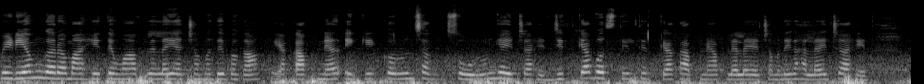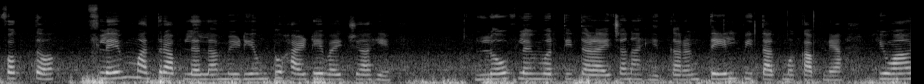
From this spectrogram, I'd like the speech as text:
मीडियम गरम आहे तेव्हा आपल्याला याच्यामध्ये बघा या कापण्या एक एक करून सग सोडून घ्यायच्या आहेत. जितक्या बसतील तितक्या कापण्या आपल्याला याच्यामध्ये घालायच्या आहेत. फक्त फ्लेम मात्र आपल्याला मीडियम टू हाय ठेवायची आहे. लो फ्लेमवरती तळायच्या नाहीत कारण तेल पितात मग कापण्या. किंवा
